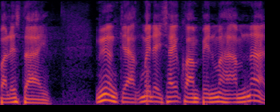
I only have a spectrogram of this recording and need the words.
ปาเลสไตน์เนื่องจากไม่ได้ใช้ความเป็นมหาอำนาจ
